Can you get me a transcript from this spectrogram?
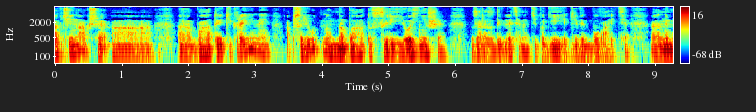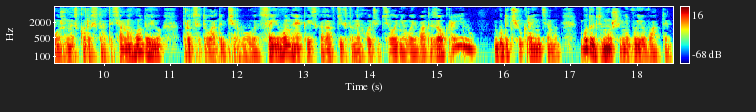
так чи інакше, а багато які країни абсолютно набагато серйозніше зараз дивляться на ті події, які відбуваються. Е, не можу не скористатися нагодою процитувати в чергове Сайгона, який сказав: ті, хто не хочуть сьогодні воювати за Україну, будучи українцями, будуть змушені воювати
